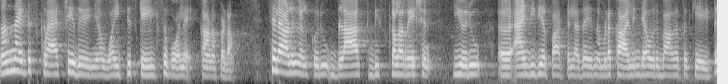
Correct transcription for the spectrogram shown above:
നന്നായിട്ട് സ്ക്രാച്ച് ചെയ്ത് കഴിഞ്ഞാൽ വൈറ്റ് സ്കെയിൽസ് പോലെ കാണപ്പെടാം. ചില ആളുകൾക്കൊരു ബ്ലാക്ക് ഡിസ്കളറേഷൻ ഈ ഒരു ആന്റീരിയർ പാർട്ടിൽ അതായത് നമ്മുടെ കാലിന്റെ ആ ഒരു ഭാഗത്തൊക്കെ ആയിട്ട്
